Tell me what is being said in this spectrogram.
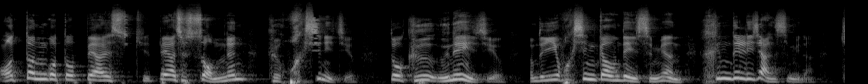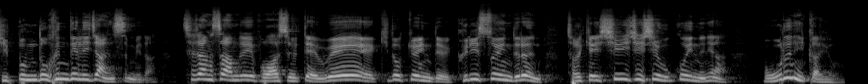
어떤 것도 빼앗을 수 없는 그 확신이지요. 또 그 은혜이지요. 여러분들 이 확신 가운데 있으면 흔들리지 않습니다. 기쁨도 흔들리지 않습니다. 세상 사람들이 보았을 때 왜 기독교인들, 그리스도인들은 저렇게 실실실 웃고 있느냐? 모르니까요.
